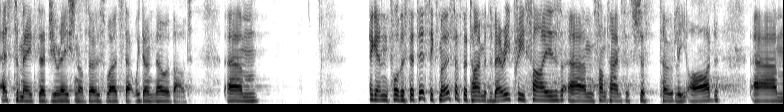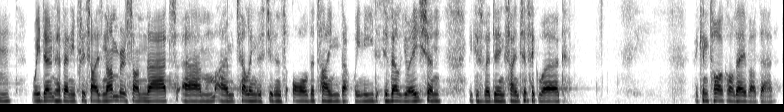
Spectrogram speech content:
estimate the duration of those words that we don't know about. Um, again, for the statistics, most of the time it's very precise. Um, sometimes it's just totally odd. Um, we don't have any precise numbers on that. Um, I'm telling the students all the time that we need evaluation because we're doing scientific work. I can talk all day about that.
